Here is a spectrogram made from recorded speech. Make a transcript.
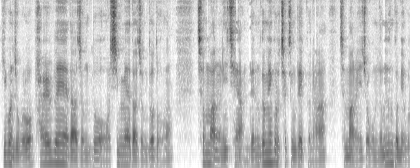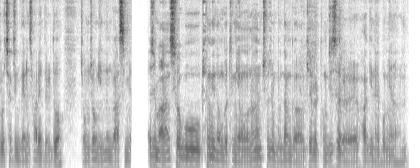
기본적으로 8m 정도, 10m 정도도 1000만원이 채 안 되는 금액으로 책정됐거나 1000만원이 조금 넘는 금액으로 책정되는 사례들도 종종 있는 것 같습니다. 하지만 서구 평리동 같은 경우는 초정분담금 개별 통지서를 확인해 보면은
